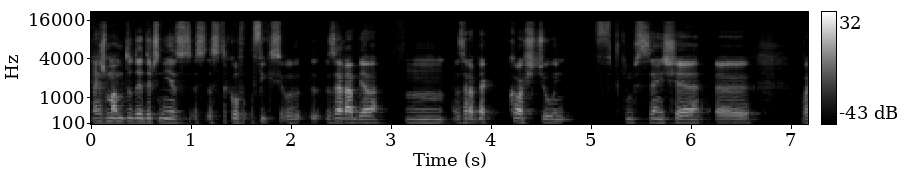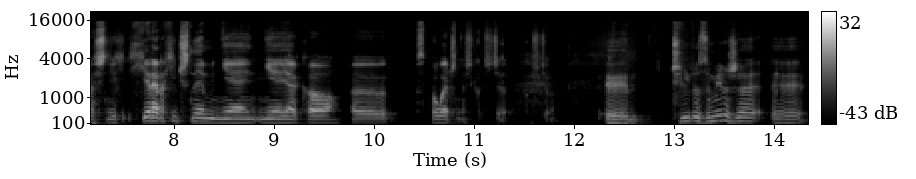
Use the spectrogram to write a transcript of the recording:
Także mamy tutaj do czynienia z, z, z taką fikcją. Zarabia, mm, zarabia Kościół takim sensie e, właśnie hierarchicznym, nie, nie jako e, społeczność kościoła. kościoła. Y, Czyli rozumiem, że y,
